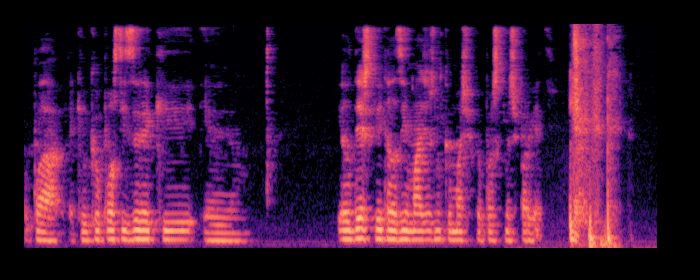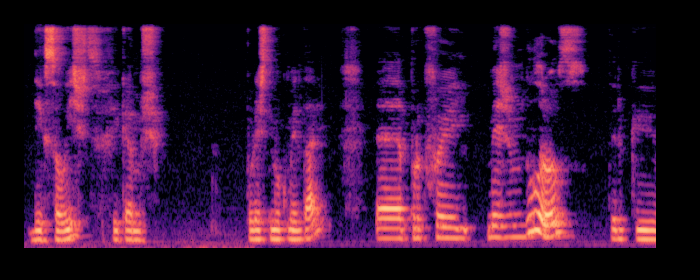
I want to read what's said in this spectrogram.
Opa, aquilo que eu posso dizer é que é, eu desde que vi aquelas imagens nunca mais fui capaz de comer esparguete. Digo só isto, ficamos por este meu comentário, uh, porque foi mesmo doloroso ter que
